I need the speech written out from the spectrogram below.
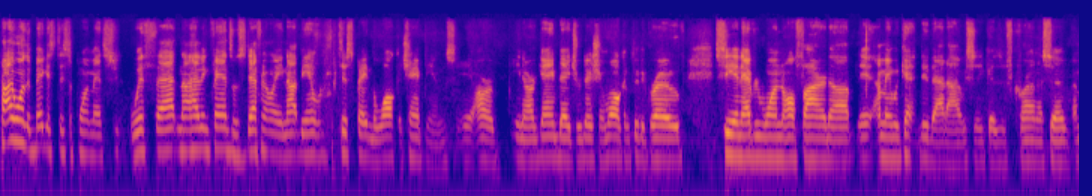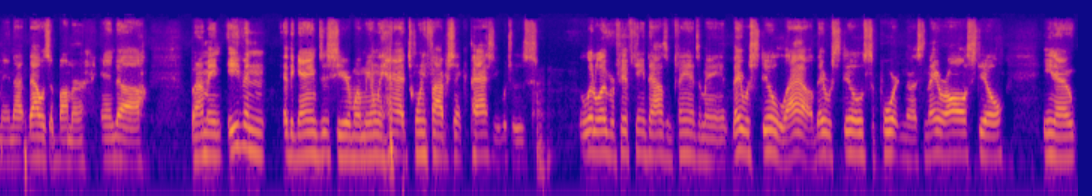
probably one of the biggest disappointments with that not having fans was definitely not being able to participate in the Walk of Champions, our you know our game day tradition, walking through the Grove, seeing everyone all fired up. It, I mean, we couldn't do that obviously because of Corona. So I mean, that that was a bummer. And uh, but I mean, even at the games this year when we only had 25% capacity, which was a little over 15,000 fans. I mean, they were still loud. They were still supporting us, and they were all still, you know.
